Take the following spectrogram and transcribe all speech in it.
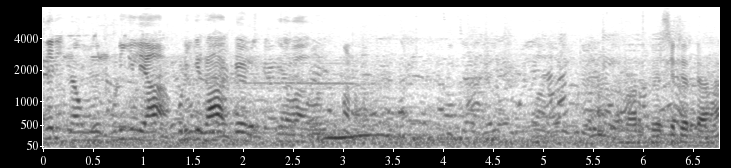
சரி நான் உங்களுக்கு பிடிக்கலையா? பிடிக்குதா? கேளு. எல்லாரும் பேசிட்டு இருக்காங்க.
